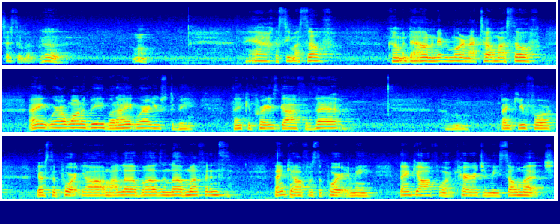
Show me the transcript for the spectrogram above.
Sister look good. Mm. Yeah, I can see myself coming down and every morning I tell myself I ain't where I want to be, but I ain't where I used to be. Thank and praise God for that. Um, thank you for your support, y'all. My love bugs and love muffins. Thank y'all for supporting me. Thank y'all for encouraging me so much.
